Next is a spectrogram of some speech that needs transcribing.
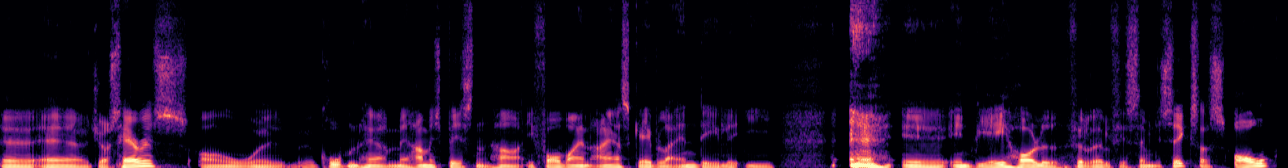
øh, af Josh Harris, og øh, gruppen her med ham i spidsen har i forvejen ejerskab eller andele i øh, NBA-holdet Philadelphia 76ers, og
